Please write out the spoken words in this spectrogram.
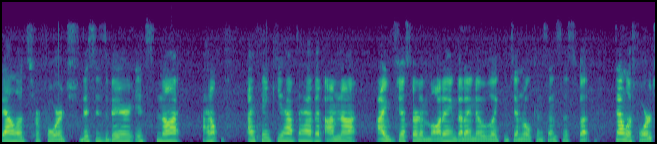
Downloads for Forge. This is very, it's not, I don't, I think you have to have it. I'm not, I've just started modding, but I know like the general consensus, but download Forge.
